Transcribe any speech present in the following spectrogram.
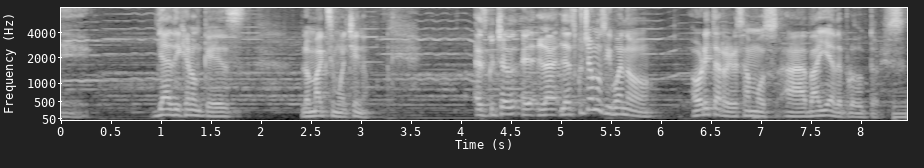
eh, ya dijeron que es lo máximo el chino. Eh, la, la escuchamos y bueno, ahorita regresamos a Bahía de Productores.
